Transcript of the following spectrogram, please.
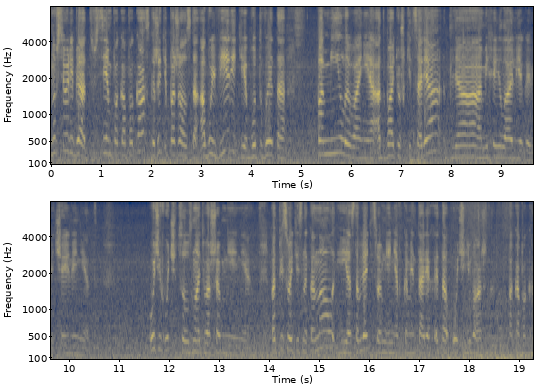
Ну все, ребят, всем пока-пока. Скажите, пожалуйста, а вы верите вот в это помилование от батюшки царя для Михаила Олеговича или нет. Очень хочется узнать ваше мнение. Подписывайтесь на канал и оставляйте свое мнение в комментариях. Это очень важно. Пока-пока.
